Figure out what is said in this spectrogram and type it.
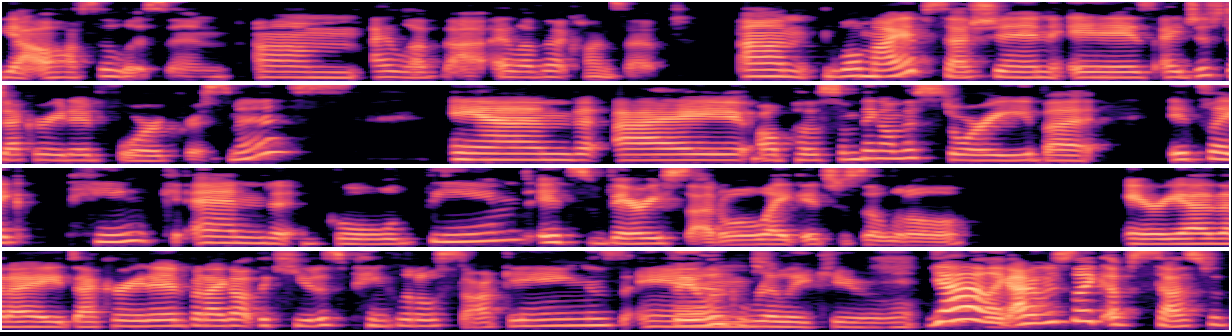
Yeah, I'll have to listen. Um, I love that. I love that concept. Um, well, my obsession is I just decorated for Christmas and I I'll post something on the story, but it's like pink and gold themed. It's very subtle, like it's just a little area that I decorated, but I got the cutest pink little stockings and They look really cute. yeah, like I was like obsessed with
